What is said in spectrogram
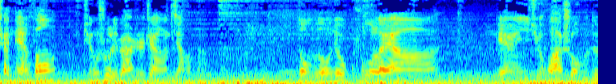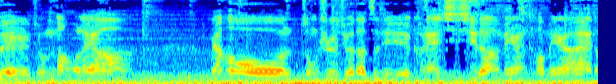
单田芳评书里边是这样讲的，动不动就哭了呀，别人一句话说不对就恼了呀，然后总是觉得自己可怜兮兮的，没人疼没人爱的。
